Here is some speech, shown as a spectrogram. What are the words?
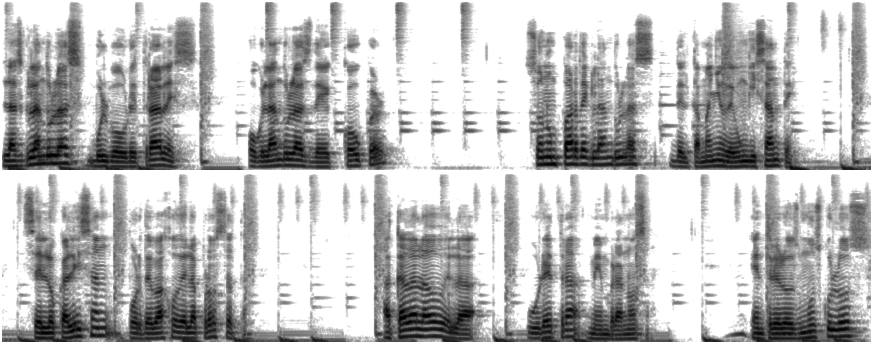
Las glándulas bulbouretrales o glándulas de Cooper son un par de glándulas del tamaño de un guisante. Se localizan por debajo de la próstata, a cada lado de la uretra membranosa, entre los músculos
